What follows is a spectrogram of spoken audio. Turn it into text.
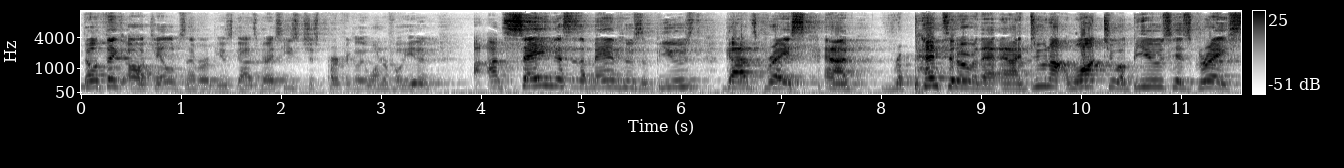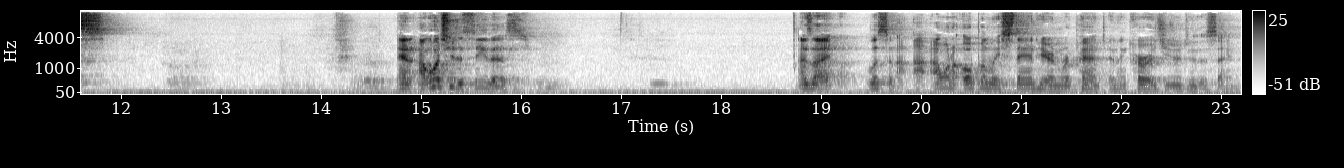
Don't think, oh, Caleb's never abused God's grace. He's just perfectly wonderful. He didn't. I'm saying this as a man who's abused God's grace, and I've repented over that, and I do not want to abuse His grace. And I want you to see this. As I listen, I, I want to openly stand here and repent and encourage you to do the same.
